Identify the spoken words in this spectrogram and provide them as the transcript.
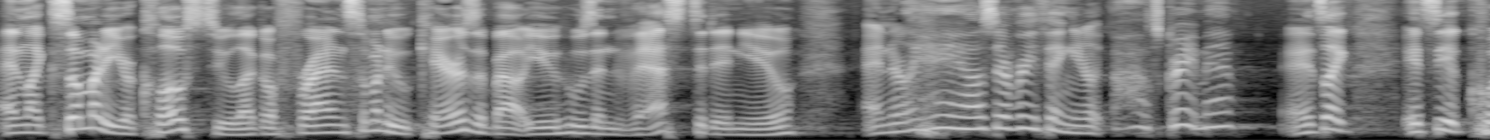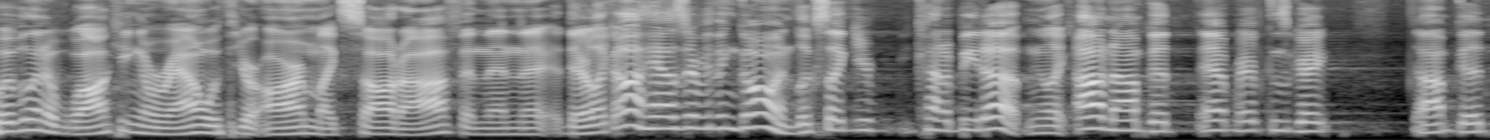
And like somebody you're close to, like a friend, somebody who cares about you, who's invested in you, and they're like, "Hey, how's everything?" And you're like, "Oh, it's great, man." And it's like it's the equivalent of walking around with your arm like sawed off, and then they're like, "Oh, hey, how's everything going?" Looks like you're kind of beat up, and you're like, "Oh, no, I'm good. Yeah, everything's great. No, I'm good."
